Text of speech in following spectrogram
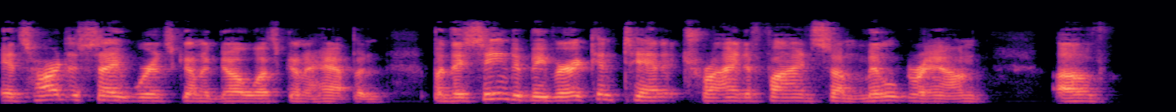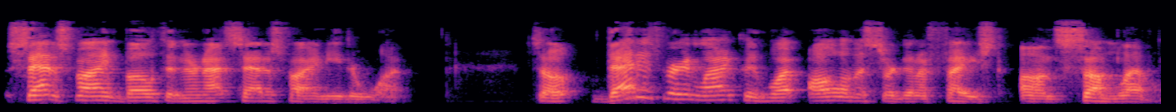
It's hard to say where it's going to go, what's going to happen, but they seem to be very content at trying to find some middle ground of satisfying both, and they're not satisfying either one. So that is very likely what all of us are going to face on some level,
